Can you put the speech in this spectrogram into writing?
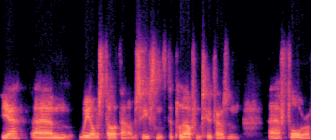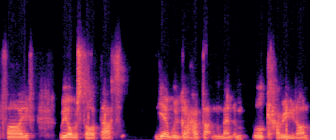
Yeah, um, we always thought that. Obviously, since the playoff in two thousand four or five, we always thought that yeah, we're going to have that momentum. We'll carry it on.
